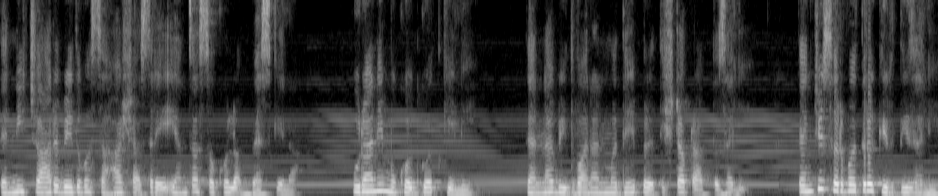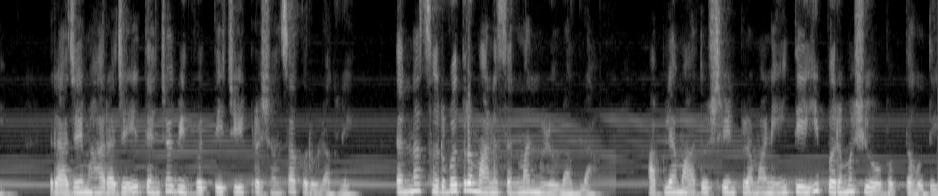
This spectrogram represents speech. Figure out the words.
त्यांनी चार वेद व सहा शास्त्रे यांचा सखोल अभ्यास केला. पुराणे मुखोद्गत केली. त्यांना विद्वानांमध्ये प्रतिष्ठा प्राप्त झाली. त्यांची सर्वत्र कीर्ती झाली. राजे महाराजे त्यांच्या विद्वत्तेची प्रशंसा करू लागले. त्यांना सर्वत्र मानसन्मान मिळू लागला. आपल्या मातोश्रींप्रमाणे तेही परमशिवभक्त होते.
